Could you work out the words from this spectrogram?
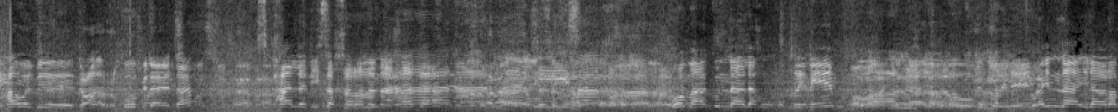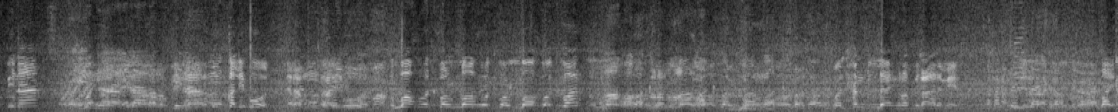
نحاول بدعاء الركوب بداية. سبحان الذي سخر لنا هذا. وما كنا له مقرنين. وإنا إلى ربنا وإنا إلى ربنا منقلبون. الله أكبر الله أكبر الله أكبر. الله أكبر الله أكبر والحمد لله رب العالمين. الحمد لله طيب.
